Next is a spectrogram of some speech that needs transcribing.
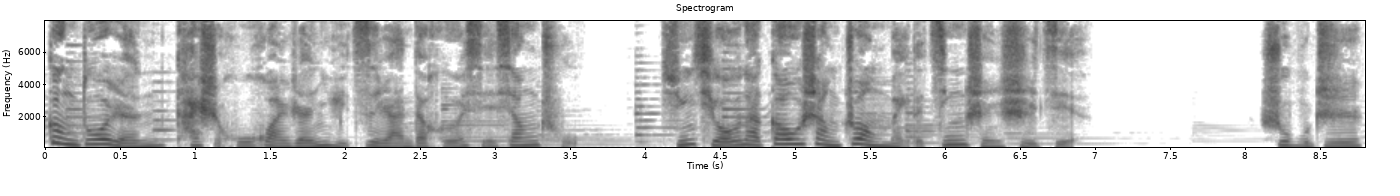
更多人开始呼唤人与自然的和谐相处，寻求那高尚壮美的精神世界。殊不知，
